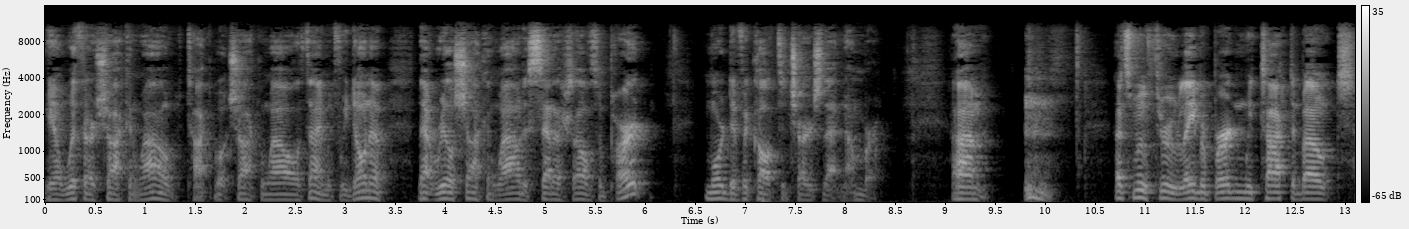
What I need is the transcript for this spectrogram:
you know, with our shock and wow, talk about shock and wow all the time. If we don't have that real shock and wow to set ourselves apart, more difficult to charge that number. Um, let's move through labor burden. We talked about.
